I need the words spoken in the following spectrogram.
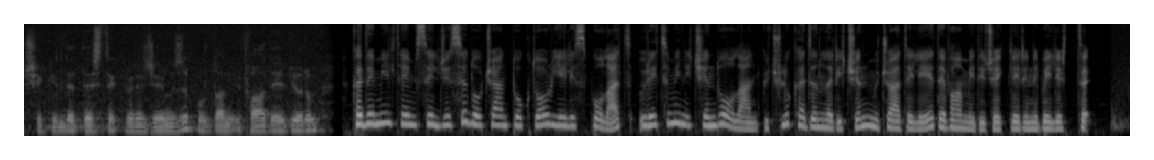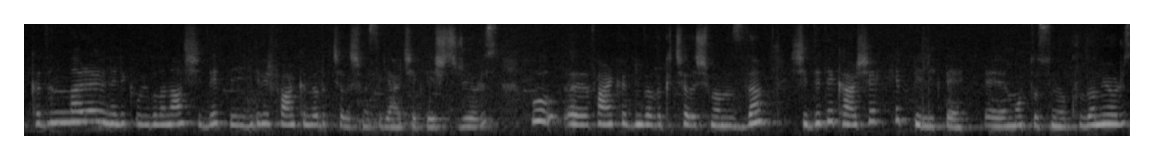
şekilde destek vereceğimizi buradan ifade ediyorum. Kademil temsilcisi doçent doktor Yeliz Polat, üretimin içinde olan güçlü kadınlar için mücadeleye devam edeceklerini belirtti. kadınlara yönelik uygulanan şiddetle ilgili bir farkındalık çalışması gerçekleştiriyoruz. Bu e, farkındalık çalışmamızda şiddete karşı hep birlikte e, mottosunu kullanıyoruz.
